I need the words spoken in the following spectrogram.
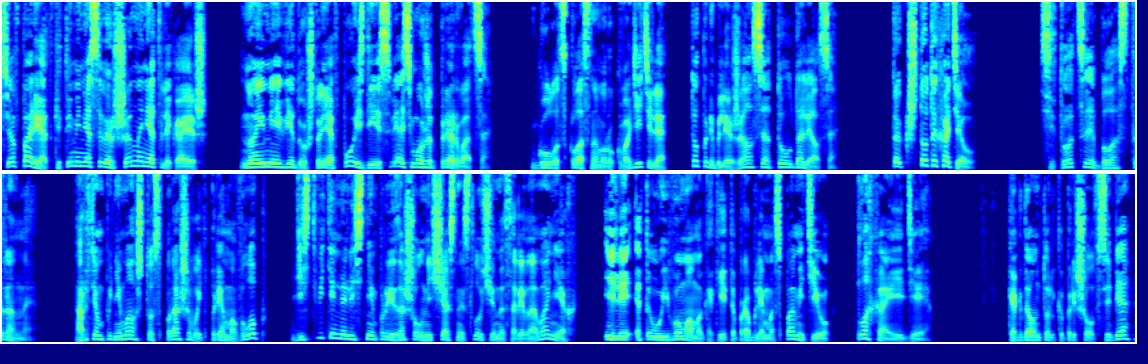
Все в порядке, ты меня совершенно не отвлекаешь. Но имей в виду, что я в поезде, и связь может прерваться». Голос классного руководителя то приближался, то удалялся. «Так что ты хотел?» Ситуация была странная. Артем понимал, что спрашивать прямо в лоб, действительно ли с ним произошел несчастный случай на соревнованиях, или это у его мамы какие-то проблемы с памятью, плохая идея. Когда он только пришел в себя,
